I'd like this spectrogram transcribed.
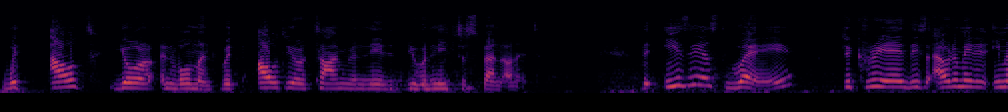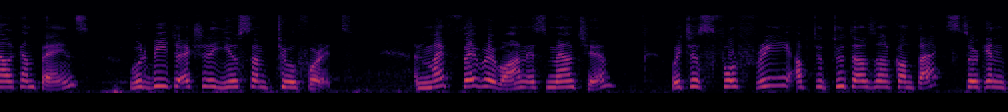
without your involvement, without your time you need you would need to spend on it. The easiest way to create these automated email campaigns would be to actually use some tool for it. And my favorite one is MailChimp which is for free up to 2000 contacts. So you can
